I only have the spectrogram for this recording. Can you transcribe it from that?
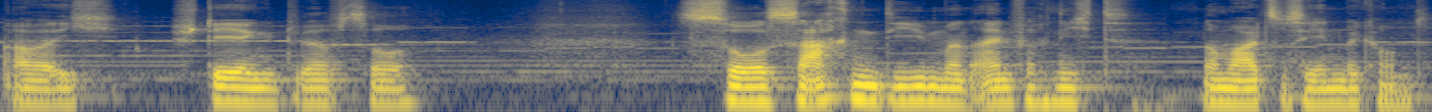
Aber ich stehe irgendwie auf so, so Sachen, die man einfach nicht normal zu sehen bekommt.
